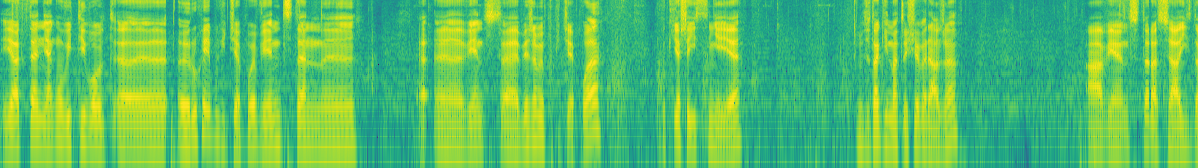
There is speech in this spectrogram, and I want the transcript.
Jak ten, jak mówi T-Volt, e, ruchy póki ciepłe, więc ten... E, e, e, więc e, bierzemy póki ciepłe. Póki jeszcze istnieje. Że tak inaczej się wyrażę. A więc teraz trzeba iść do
